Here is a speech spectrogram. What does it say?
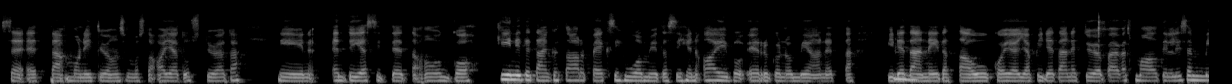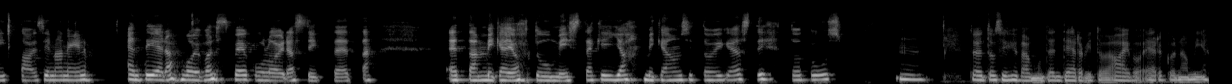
se, että moni työ on semmoista ajatustyötä, niin en tiedä sitten, että onko, kiinnitetäänkö tarpeeksi huomiota siihen aivoergonomiaan, että pidetään mm. niitä taukoja ja pidetään ne työpäivät maltillisen mittaisina, niin en tiedä, voivan spekuloida sitten, että että mikä johtuu mistäkin ja mikä on sitten oikeasti totuus. Mm. Tuo on tosi hyvä muuten tervi, tuo aivoergonomia.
